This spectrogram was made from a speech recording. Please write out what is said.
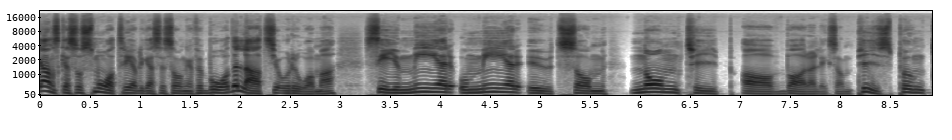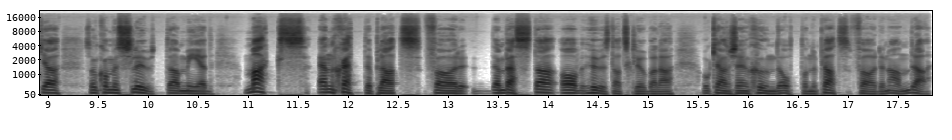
ganska så småtrevliga säsonger för både Lazio och Roma ser ju mer och mer ut som någon typ av bara liksom pyspunka som kommer sluta med max en sjätteplats för den bästa av huvudstadsklubbarna och kanske en sjunde, åttonde plats för den andra.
